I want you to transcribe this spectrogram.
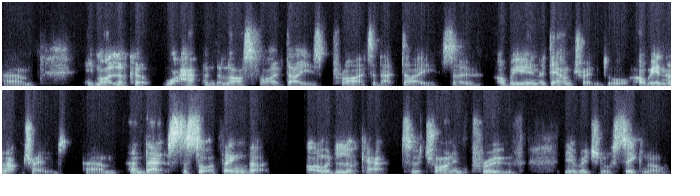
Um, he might look at what happened the last five days prior to that day. So, are we in a downtrend or are we in an uptrend? Um, and that's the sort of thing that I would look at to try and improve the original signal.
